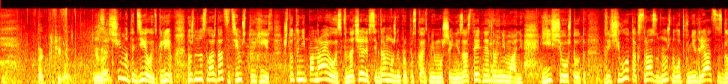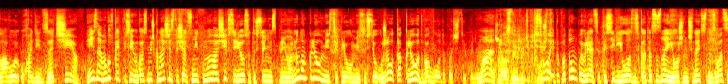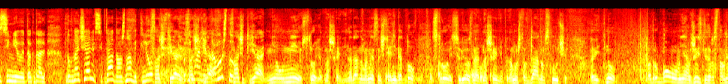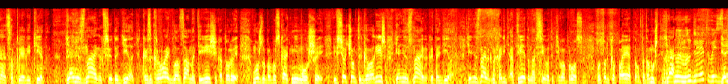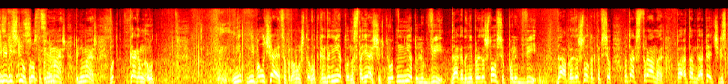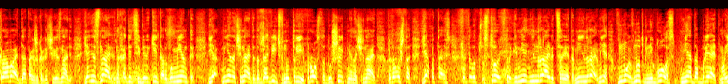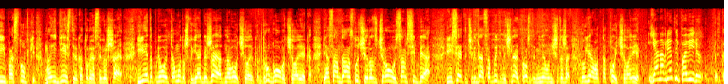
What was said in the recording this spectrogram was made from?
так фиг знает. Не знаю. Зачем это делать, Глеб? Нужно наслаждаться тем, что есть. Что-то не понравилось, вначале всегда можно пропускать мимо ушей, не заострять на этом внимание. Еще что-то. Для чего так сразу нужно вот внедряться с головой, уходить? Зачем? Я не знаю, могу сказать по себе. Мы когда с Мишкой начали встречаться, мы вообще всерьез это все не воспринимали. Ну, нам клево вместе, клево вместе, все. Уже вот так клево два года почти, понимаешь? Разные люди, потому Все, что... это потом появляется, это серьезность, когда ты осознаешь, начинаете называться семьей и так далее. Но вначале всегда должна быть легкость. Значит, я, понимание значит, я, того, что... значит, я не умею строить отношения. На данный момент, значит, я не готов строить серьезные отношения, потому что в данном случае, э, ну, по-другому у меня в жизни расставляются приоритеты. Я не знаю, как все это делать, как закрывать глаза на те вещи, которые можно пропускать мимо ушей. И все, о чем ты говоришь, я не знаю, как это делать. Я не знаю, как находить ответы на все вот эти вопросы. Вот только поэтому. Потому что я... Родной, мы для этого и здесь, Я тебе объясню, просто учиться. понимаешь, понимаешь, вот как он, вот не, не получается, потому что вот когда нету настоящих, вот нету любви, да, когда не произошло все по любви, да, произошло как-то все, ну так странно, по- там опять через кровать, да, так же, как и через Надю. Я не знаю, как находить себе какие-то аргументы. Я, меня начинает это давить внутри, просто душить меня начинает, потому что я пытаюсь как-то вот строить, строить, и мне не нравится это, мне не нравится, мне мой внутренний голос не одобряет мои поступки, мои действия, которые я совершаю. И это приводит к тому, то, что я обижаю одного человека, другого человека. Я сам в данном случае разочаровываю сам себя. И вся эта череда событий начинает просто меня уничтожать. Ну, я вот такой человек. Я навряд ли поверю,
